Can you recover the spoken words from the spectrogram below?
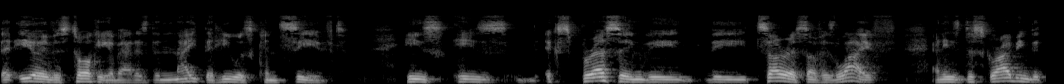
that Eov is talking about is the night that he was conceived. He's he's expressing the the tsaris of his life, and he's describing the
